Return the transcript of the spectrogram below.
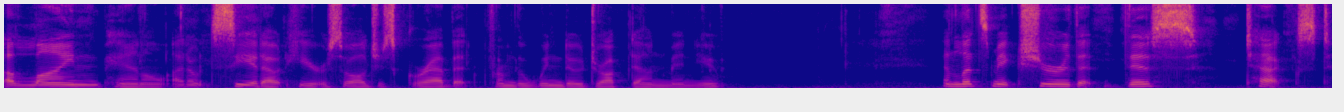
Align panel. I don't see it out here, so I'll just grab it from the window drop-down menu. And let's make sure that this text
